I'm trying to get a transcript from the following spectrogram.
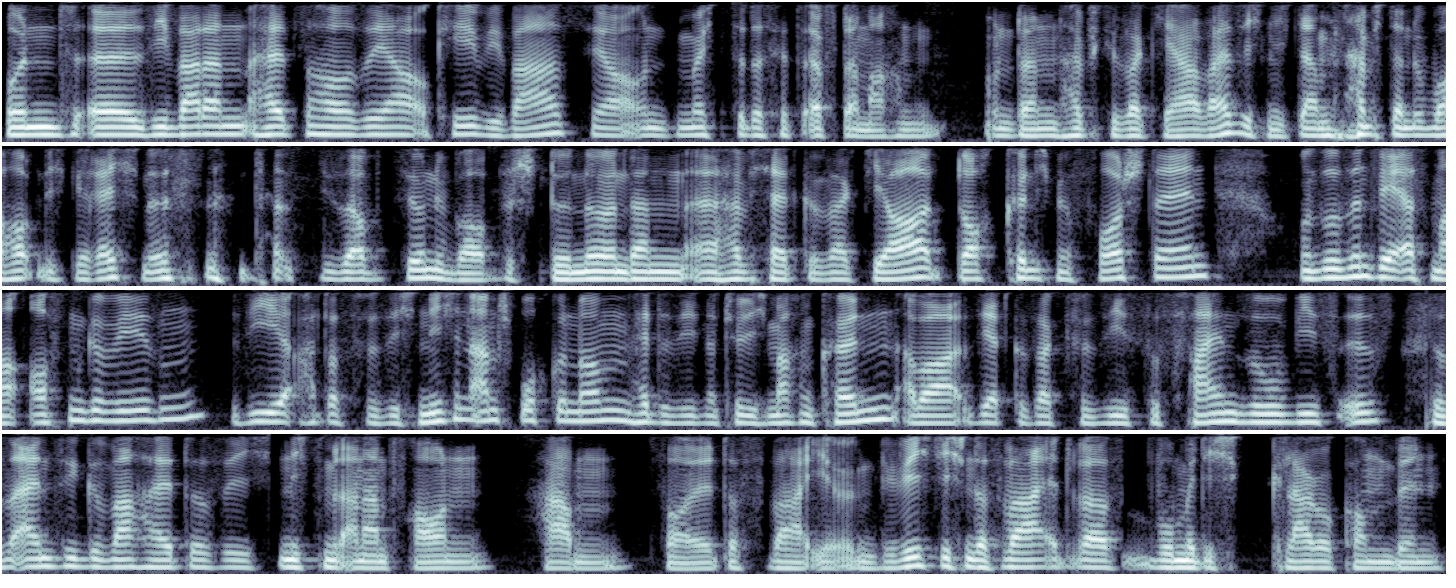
Und äh, sie war dann halt zu Hause, ja, okay, wie war's? Ja, und möchte das jetzt öfter machen? Und dann habe ich gesagt, ja, weiß ich nicht. Damit habe ich dann überhaupt nicht gerechnet, dass diese Option überhaupt bestünde. Und dann äh, habe ich halt gesagt, ja, doch, könnte ich mir vorstellen. Und so sind wir erstmal offen gewesen. Sie hat das für sich nicht in Anspruch genommen, hätte sie natürlich machen können, aber sie hat gesagt, für sie ist das fein so, wie es ist. Das Einzige war halt, dass ich nichts mit anderen Frauen haben soll. Das war ihr irgendwie wichtig und das war etwas, womit ich klargekommen bin.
